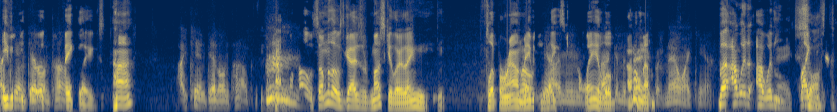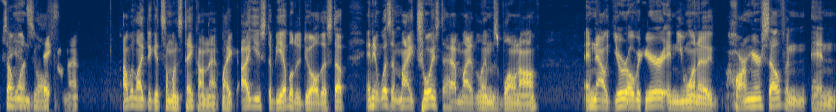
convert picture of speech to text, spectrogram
I Even can't with get on top. Fake legs, huh? I can't get on top. Oh, some of those guys are muscular. They flip around. Well, maybe yeah, legs I mean, get away a little. in bit. the I don't know. but now I can't. But I would I would Hey, like soft. someone's take on that. I would like to get someone's take on that. Like I used to be able to do all this stuff, and it wasn't my choice to have my limbs blown off. And now you're over here, and you want to harm yourself and and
